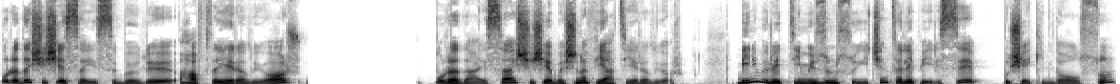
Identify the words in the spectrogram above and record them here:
Burada şişe sayısı bölü hafta yer alıyor. Burada ise şişe başına fiyat yer alıyor. Benim ürettiğim üzüm suyu için talep eğrisi bu şekilde olsun.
